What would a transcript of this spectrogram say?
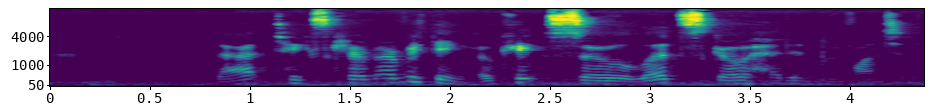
and that takes care of everything. Okay, so let's go ahead and move on to the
